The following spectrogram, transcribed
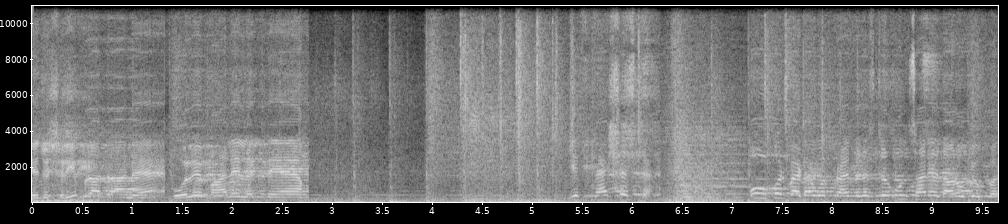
ये जो शरीफ बरदरान है बोले भाले लगते हैं। ये फैशिस्ट है। ऊपर बैठा हुआ प्राइम मिनिस्टर उन सारे इदारों के ऊपर।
